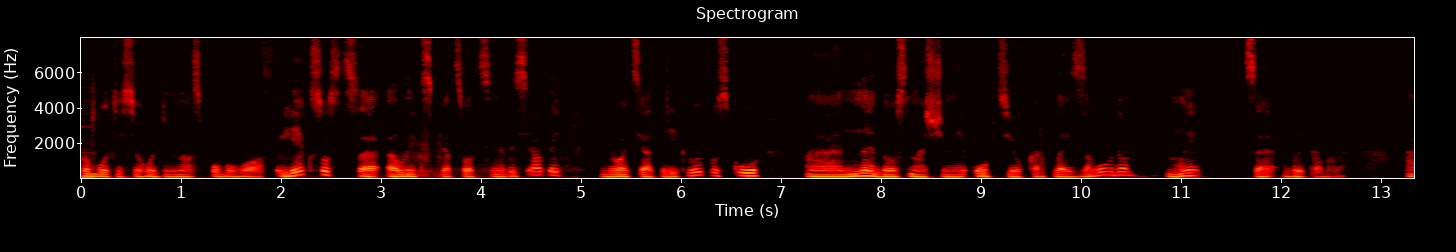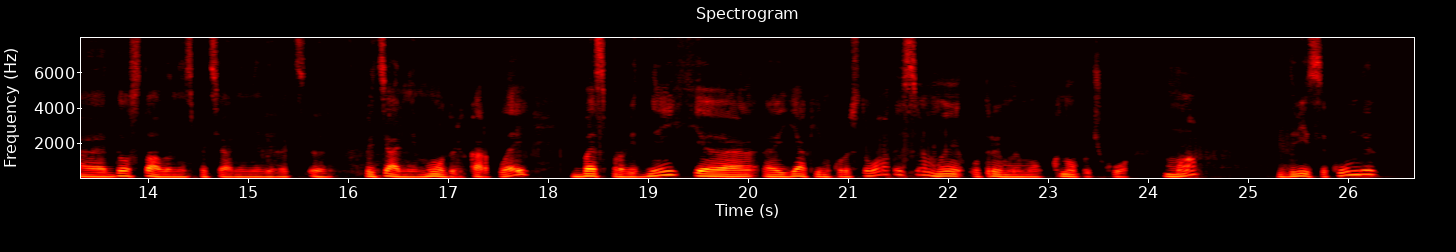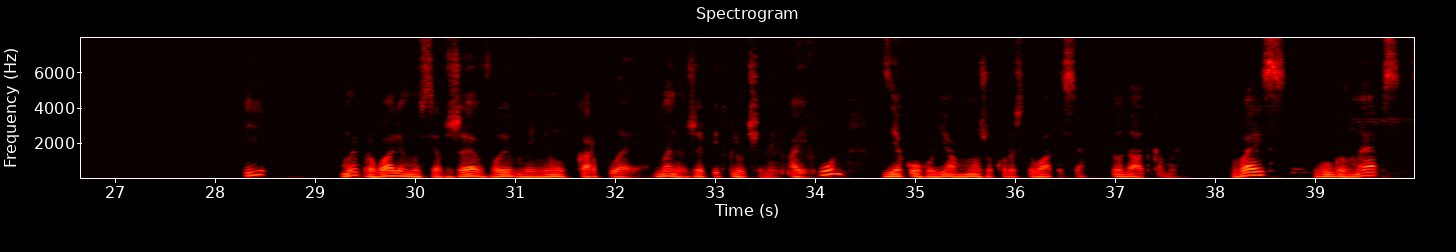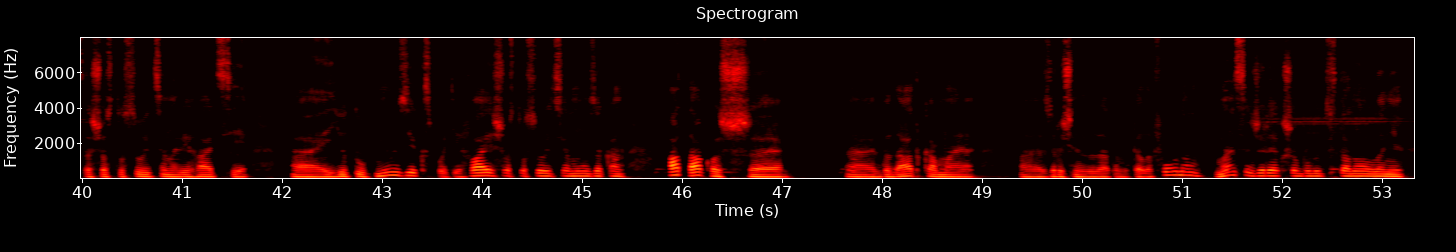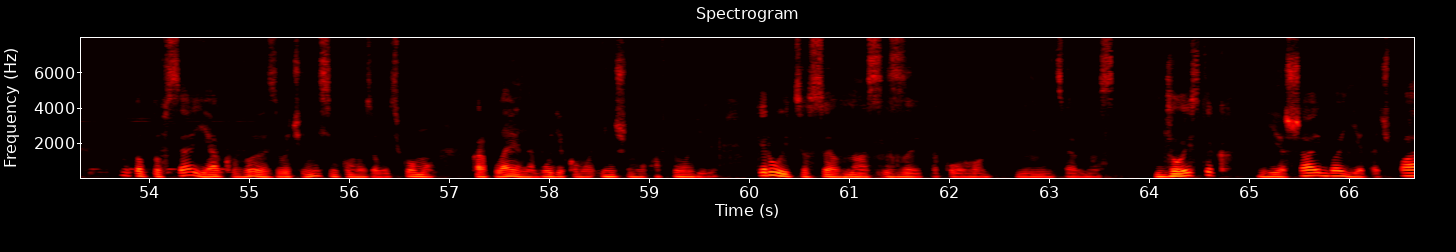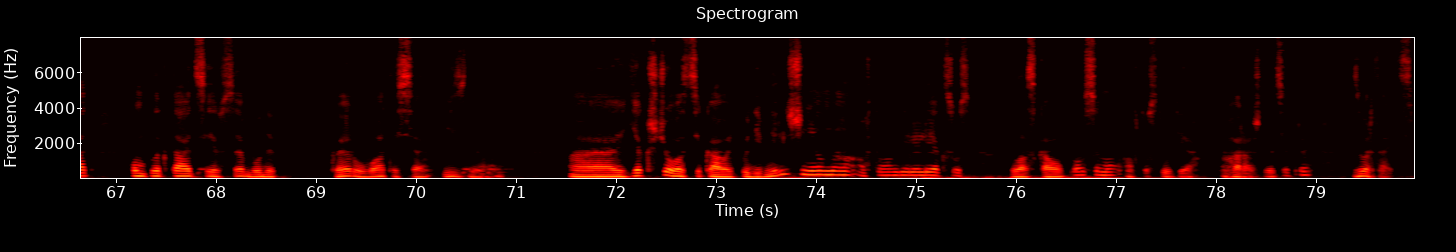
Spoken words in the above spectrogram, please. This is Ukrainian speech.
роботі сьогодні в нас побував Lexus, це LX 570, 20 рік випуску, е, недооснащений опцією CarPlay з заводу. Ми це виправили. Е, Доставлений спеціальний, навігаці... е, спеціальний модуль CarPlay, безпровідний. Як їм користуватися? Ми утримуємо кнопочку Map 2 секунди. І ми провалюємося вже в меню CarPlay. У мене вже підключений iPhone, з якого я можу користуватися додатками Waze, Google Maps, це що стосується навігації, е, YouTube Music, Spotify, що стосується музика, а також е, е, додатками, зручним додатком телефоном, меседжери, якщо будуть встановлені. Ну, тобто, все як в звичайнісінькому заводському CarPlay на будь-якому іншому автомобілі. Керується все в нас з такого, це в нас джойстик, є шайба, є тачпад комплектації, все буде керуватися із нього. Е, Якщо вас цікавить подібні рішення на автомобілі Lexus, ласкаво просимо. Автостудія Гараж 23. Звертайтеся.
